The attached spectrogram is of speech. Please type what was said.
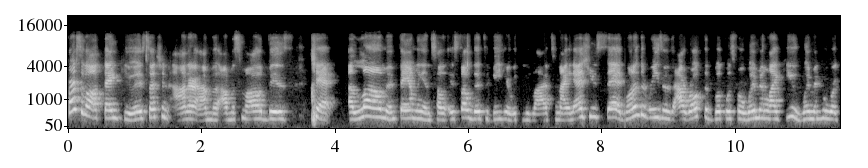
First of all, thank you. It's such an honor. I'm a, I'm a small biz chat alum and family, and so it's so good to be here with you live tonight. And as you said, one of the reasons I wrote the book was for women like you, women who were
